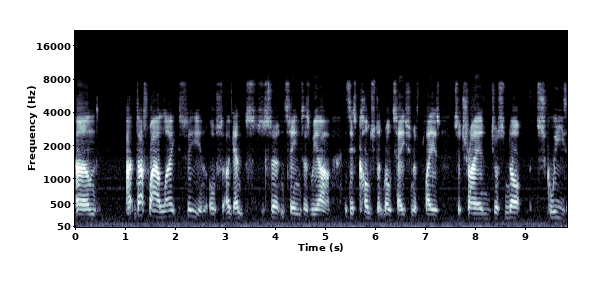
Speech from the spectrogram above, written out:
And uh, that's why I like seeing us against certain teams as we are, is this constant rotation of players to try and just not squeeze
